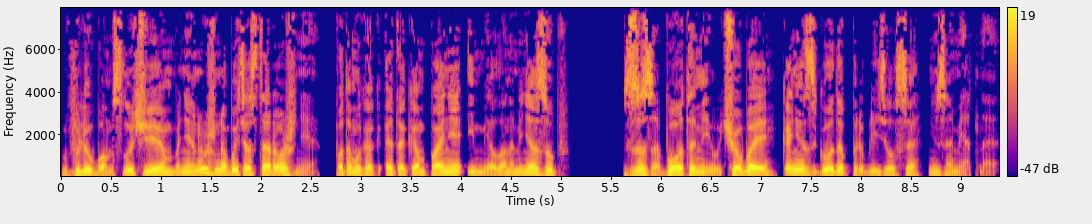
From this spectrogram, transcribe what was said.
В любом случае, мне нужно быть осторожнее, потому как эта компания имела на меня зуб. За заботами и учебой конец года приблизился незаметно.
